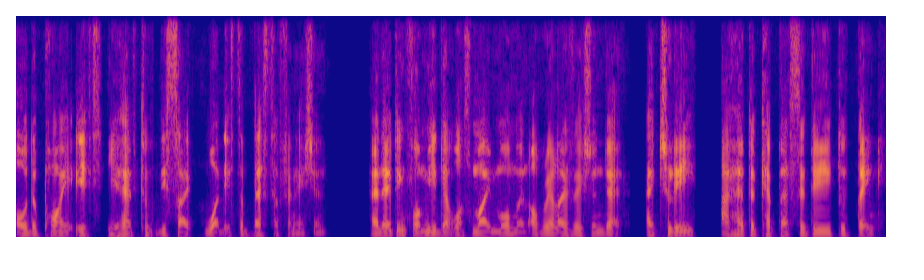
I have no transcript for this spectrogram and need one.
Or the point is you have to decide what is the best definition. And I think for me, that was my moment of realization that actually I have the capacity to think.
